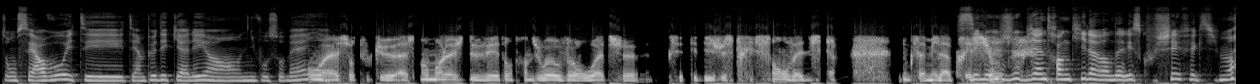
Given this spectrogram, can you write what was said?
ton cerveau était, était, un peu décalé en niveau sommeil. Ouais, surtout que à ce moment-là, je devais être en train de jouer à Overwatch. C'était des jeux stressants, on va dire. Donc ça met la pression. C'est le jeu bien tranquille avant d'aller se coucher, effectivement.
